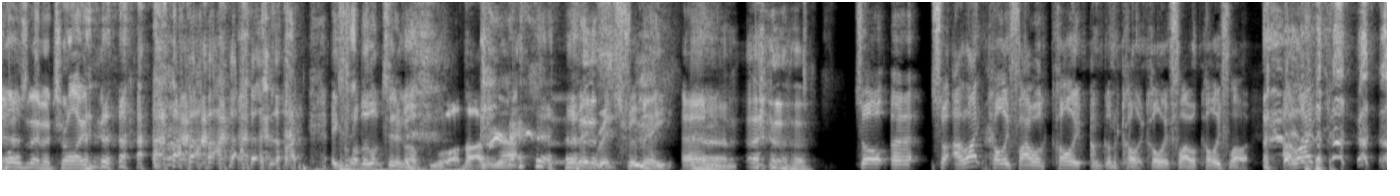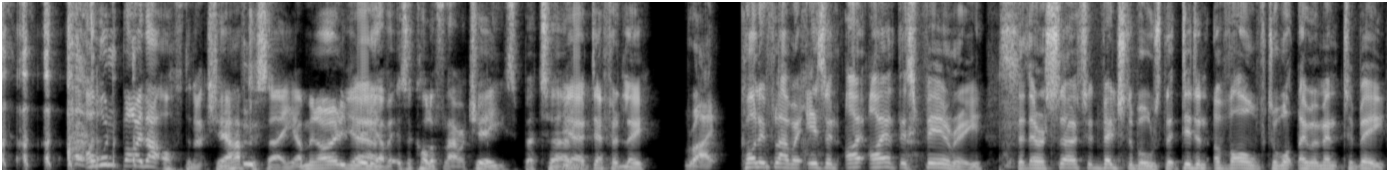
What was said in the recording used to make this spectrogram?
Paul's never tried it. He's probably looked at it and go, "Whoa, I'm not having that. A bit rich for me." Um, so, uh, so I like cauliflower. Cauli- I'm going to call it cauliflower. Cauliflower. I like. I wouldn't buy that often, actually. I have to say. I mean, I only Yeah. really have it as a cauliflower cheese, but um, yeah, definitely. right. Cauliflower isn't. I, I have this theory that there are certain vegetables that didn't evolve to what they were meant to be.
